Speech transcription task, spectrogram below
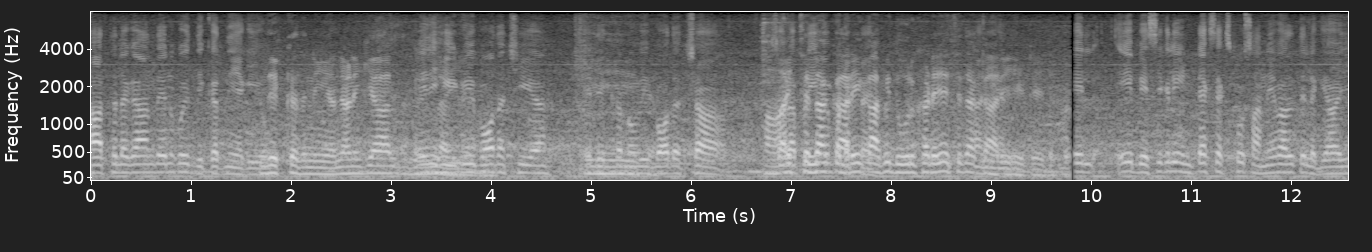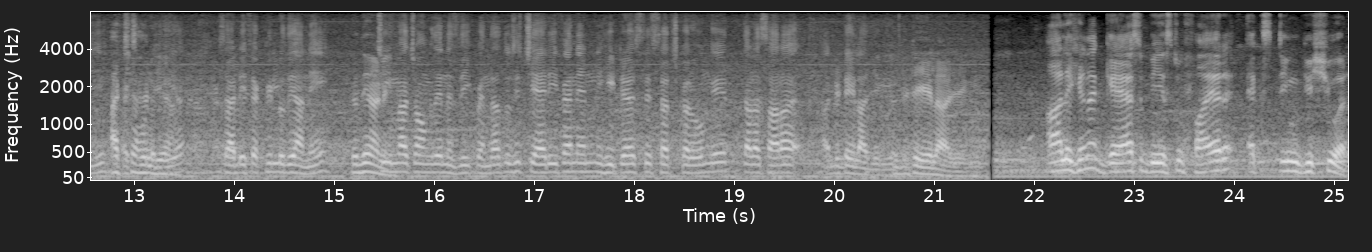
ਹੱਥ ਲਗਾਉਣ ਦੇ ਇਹਨੂੰ ਕੋਈ ਦਿੱਕਤ ਨਹੀਂ ਹੈਗੀ ਉਹ। ਦਿੱਕਤ ਨਹੀਂ ਹੈ ਯਾਨੀ ਕਿ ਆ ਇਹਦੀ ਹੀਟ ਵੀ ਬਹੁਤ ਅੱਛੀ ਆ। ਇਹ ਦੇਖਣ ਨੂੰ ਵੀ ਬਹੁਤ ਅੱਛਾ ਹਾਂ ਇੱਥੇ ਤੱਕ ਆ ਰਹੀ। ਕਾਫੀ ਦੂਰ ਖੜੇ ਇੱਥੇ ਤੱਕ ਆ ਰਹੀ ਹੀਟ ਇਹ ਬੇਸਿਕਲੀ ਇੰਟੈਕਸ ਐਕਸਪੋ ਸਾਨੇਵਾਲ ਤੇ ਲੱਗਿਆ ਹੋਇਆ ਜੀ ਅੱਛਾ, ਹਾਂਜੀ, ਸਾਡੀ ਫੈਕਟਰੀ ਲੁਧਿਆਣੇ ਲੁਧਿਆਣੇ। ਚੀਮਾ ਚੌਂਕ ਦੇ ਨਜ਼ਦੀਕ ਪੈਂਦਾ। ਤੁਸੀਂ ਚੈਰੀ ਫੈਨ ਐਂਡ ਹੀਟਰਸ ਤੇ ਸਰਚ ਕਰੋਗੇ ਤੁਹਾਡਾ ਸਾਰਾ ਡਿਟੇਲ ਆ ਜਾਏਗੀ। ਡਿਟੇਲ ਆ ਜਾਏਗੀ। ਆ ਲਿਖਿਆ ਨਾ ਗੈਸ ਬੇਸਡ ਫਾਇਰ ਐਕਸਟਿੰਗੁਇਸ਼ਰ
